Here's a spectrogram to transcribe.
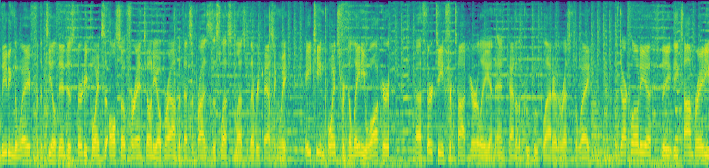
leading the way for the Teal Ninjas. 30 points also for Antonio Brown, but that surprises us less and less with every passing week. 18 points for Delanie Walker, uh, 13 for Todd Gurley, and, and kind of the poo poo platter the rest of the way. Darklonia, the, the Tom Brady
